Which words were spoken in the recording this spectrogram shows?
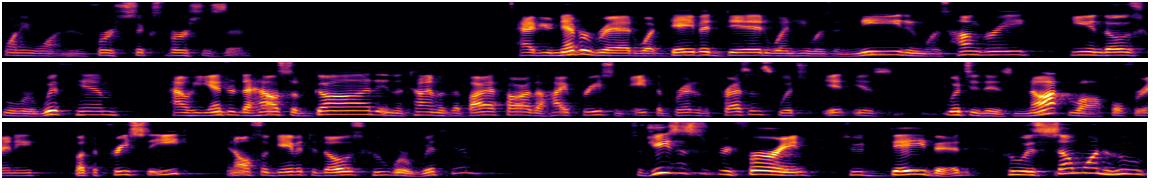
21, in the first six verses there. Have you never read what David did when he was in need and was hungry, he and those who were with him? How he entered the house of God in the time of Abiathar the high priest and ate the bread of the presence, which it is which it is not lawful for any but the priest to eat, and also gave it to those who were with him? So Jesus is referring to David, who is someone who,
